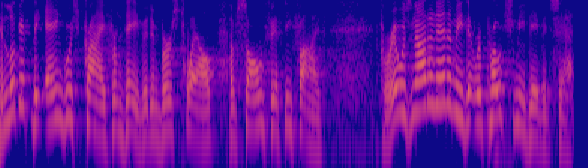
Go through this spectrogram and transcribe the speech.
And look at the anguish cry from David in verse 12 of Psalm 55. For it was not an enemy that reproached me, David said.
